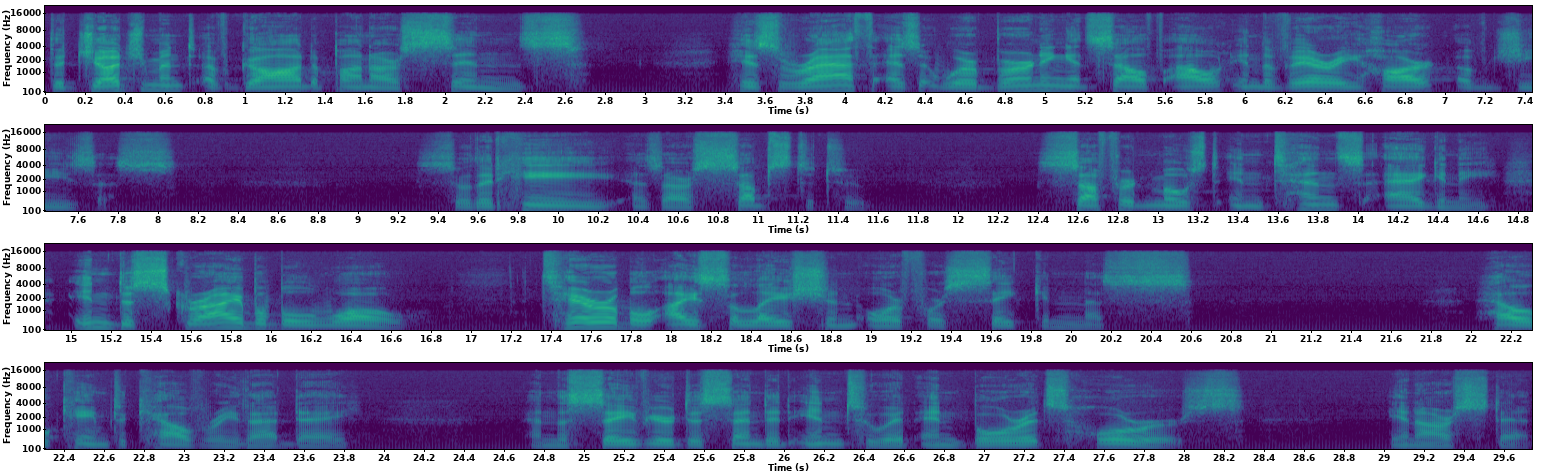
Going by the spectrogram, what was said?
the judgment of God upon our sins, his wrath, as it were, burning itself out in the very heart of Jesus, so that he, as our substitute, suffered most intense agony, indescribable woe terrible isolation or forsakenness. Hell came to Calvary that day, and the Savior descended into it and bore its horrors in our stead.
